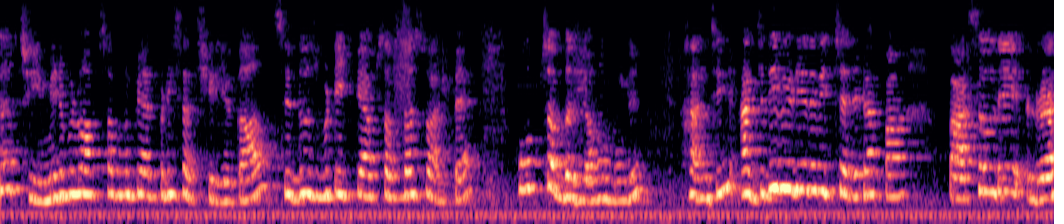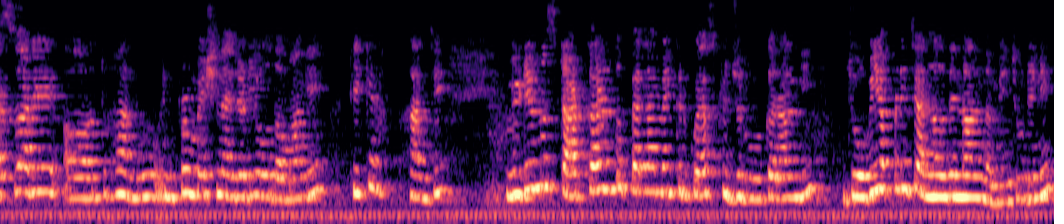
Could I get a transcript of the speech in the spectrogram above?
ਹੈਲੋ ਜੀ, ਮੇਰੇ ਵੱਲੋਂ ਆਪ ਸਭ ਨੂੰ ਪਿਆਰ ਭਰੀ ਸਤਿ ਸ਼੍ਰੀ ਅਕਾਲ। ਸਿੱਧੂਸ ਬੁਟੀਕ ਤੇ ਆਪ ਸਭ ਦਾ ਸਵਾਗਤ ਹੈ। ਹੋਪ ਸਭ ਵਧੀਆ ਹੋਵੋਗੇ। ਹਾਂਜੀ, ਅੱਜ ਦੀ ਵੀਡੀਓ ਦੇ ਵਿੱਚ ਜਿਹੜਾ ਆਪਾਂ ਪਾਰਸਲ ਦੇ ਐਡਰੈਸ ਬਾਰੇ ਤੁਹਾਨੂੰ ਇਨਫੋਰਮੇਸ਼ਨ ਹੈ ਜਿਹੜੀ ਉਹ ਦਵਾਂਗੇ। ਠੀਕ ਹੈ? ਹਾਂਜੀ। ਵੀਡੀਓ ਨੂੰ ਸਟਾਰਟ ਕਰਨ ਤੋਂ ਪਹਿਲਾਂ ਮੈਂ ਇੱਕ ਰਿਕੁਐਸਟ ਜ਼ਰੂਰ ਕਰਾਂਗੀ। ਜੋ ਵੀ ਆਪਣੇ ਚੈਨਲ ਦੇ ਨਾਲ ਨਵੇਂ ਜੁੜੇ ਨੇ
